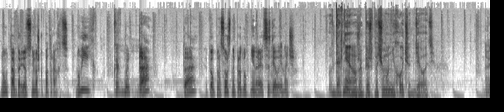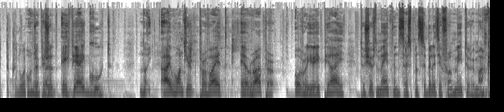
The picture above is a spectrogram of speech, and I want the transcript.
ну, там придется немножко потрахаться. Ну и, как бы, да, да, это open source продукт, не нравится, сделай иначе. Так нет, он же пишет, почему он не хочет делать. Ну, так, ну, Он же пишет, API good. Но I want you to provide a wrapper over your API to shift maintenance responsibility from me to remark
